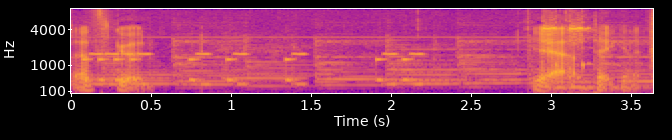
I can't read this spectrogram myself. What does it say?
That's good. Yeah, I'm taking it.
